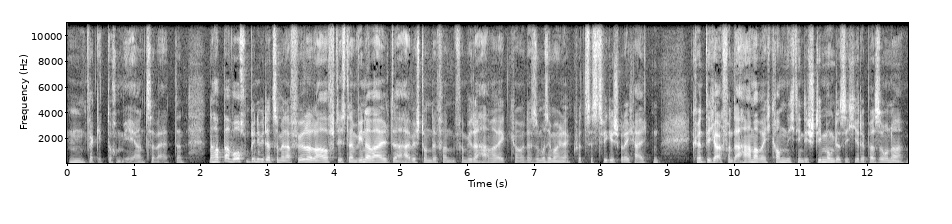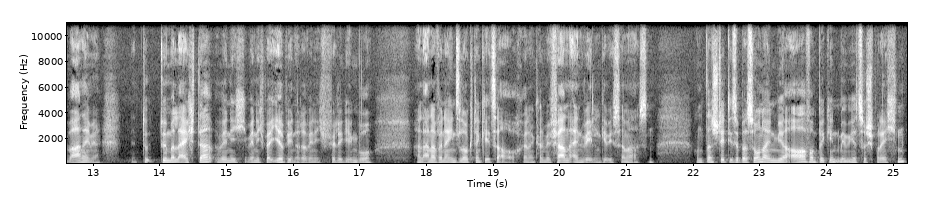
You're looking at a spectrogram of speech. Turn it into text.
hm, da geht doch mehr und so weiter. Und nach ein paar Wochen bin ich wieder zu meiner Führer rauf, die ist da im Wienerwald, eine halbe Stunde von, von wieder Hammer weg. Also muss ich mal ein kurzes Zwiegespräch halten. Könnte ich auch von daheim, aber ich komme nicht in die Stimmung, dass ich ihre Persona wahrnehme. Tut mir leichter, wenn ich, wenn ich bei ihr bin oder wenn ich völlig irgendwo allein auf einer Insel hocke, dann geht es auch. Ja, dann kann ich mich fern einwählen gewissermaßen. Und dann steht diese Persona in mir auf und beginnt mit mir zu sprechen.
